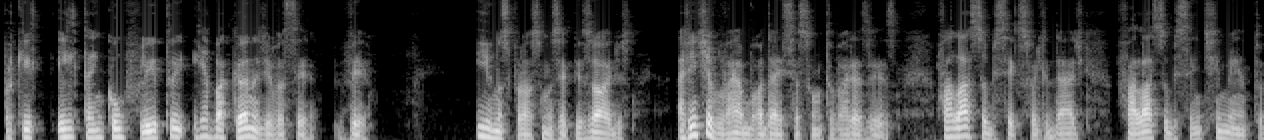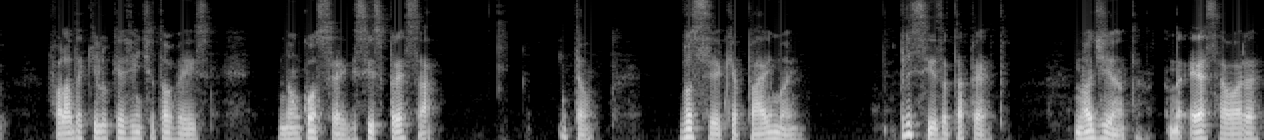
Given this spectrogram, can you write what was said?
porque ele está em conflito e é bacana de você ver. E nos próximos episódios, a gente vai abordar esse assunto várias vezes. Falar sobre sexualidade, falar sobre sentimento, falar daquilo que a gente talvez não consegue se expressar. Então, você que é pai e mãe, precisa estar perto. Não adianta. Essa hora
